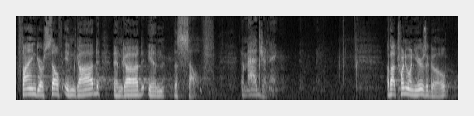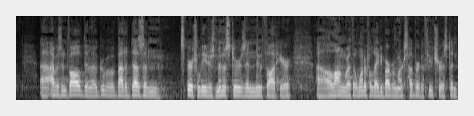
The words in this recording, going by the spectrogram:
Find yourself in God and God in the self. Imagining. About 21 years ago, uh, I was involved in a group of about a dozen spiritual leaders, ministers in New Thought here, uh, along with a wonderful lady, Barbara Marx Hubbard, a futurist. And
